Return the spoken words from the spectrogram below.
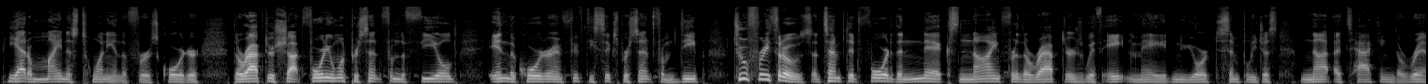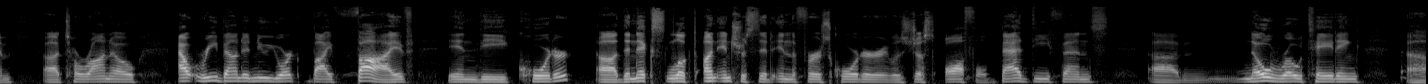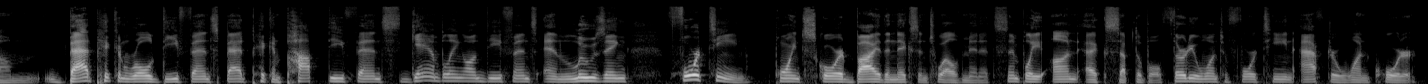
He had a minus 20 in the first quarter. The Raptors shot 41% from the field in the quarter and 56% from deep. Two free throws attempted for the Knicks, nine for the Raptors with eight made. New York simply just not attacking the rim. Uh, Toronto out rebounded New York by five in the quarter. Uh, the Knicks looked uninterested in the first quarter. It was just awful. Bad defense, um, no rotating. Um, bad pick and roll defense, bad pick and pop defense, gambling on defense, and losing 14 points scored by the Knicks in 12 minutes. Simply unacceptable. 31 to 14 after one quarter.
